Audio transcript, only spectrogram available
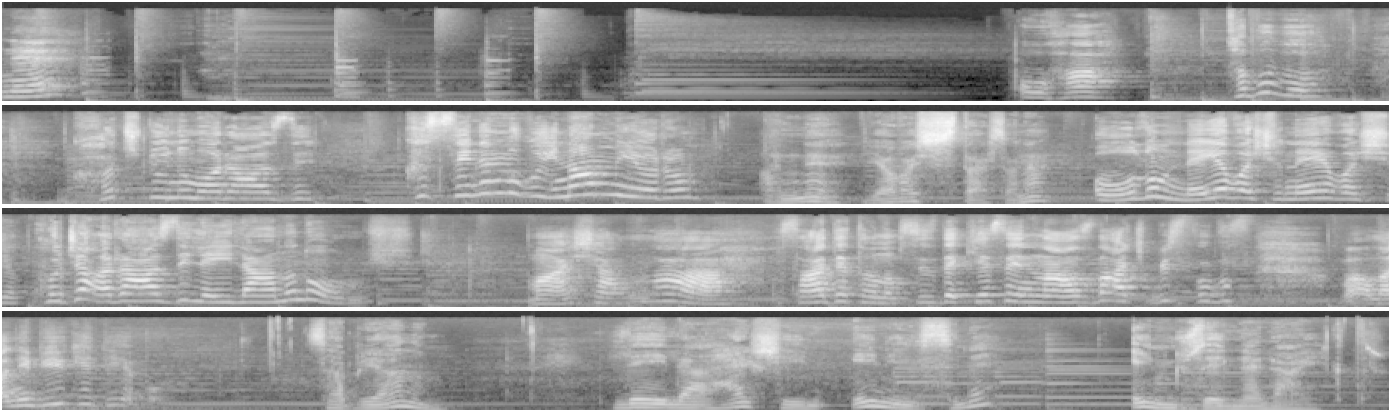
Ne? Oha. Tabu bu. Kaç dönüm arazi. Kız senin mi bu inanmıyorum. Anne yavaş istersen ha. Oğlum ne yavaşı ne yavaşı. Koca arazi Leyla'nın olmuş. Maşallah. Saadet Hanım siz de kesenin ağzını açmışsınız. Vallahi ne büyük hediye bu. Sabriye Hanım, Leyla her şeyin en iyisine, en güzeline layıktır.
